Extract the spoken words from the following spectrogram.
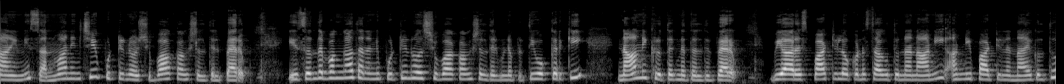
నానిని సన్మానించి పుట్టినరోజు శుభాకాంక్షలు తెలిపారు. ఈ సందర్భంగా తనని పుట్టినరోజు శుభాకాంక్షలు తెలిపిన ప్రతి ఒక్కరికి నాని కృతజ్ఞతలు తెలిపారు. బీఆర్ఎస్ పార్టీ పార్టీలో కొనసాగుతున్న నాని అన్ని పార్టీల నాయకులతో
